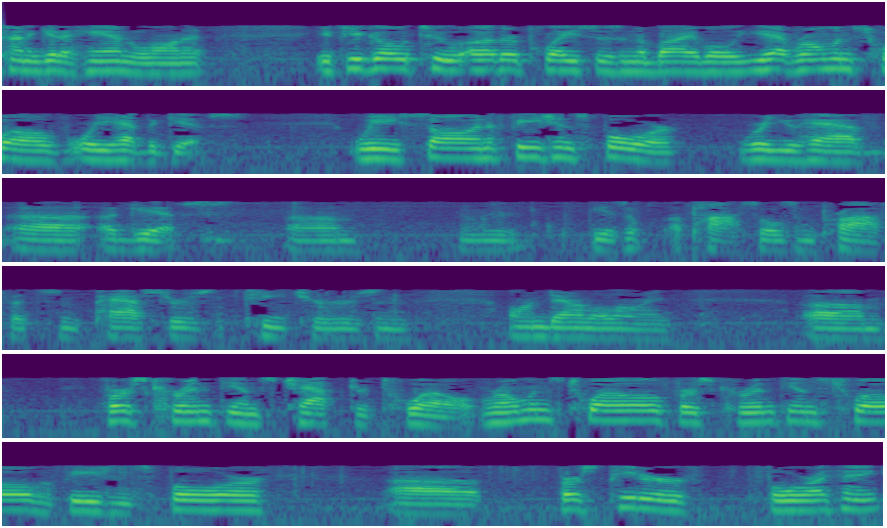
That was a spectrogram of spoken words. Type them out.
kind of get a handle on it. If you go to other places in the Bible, you have Romans 12 where you have the gifts. We saw in Ephesians 4 where you have uh, gifts. Um, these apostles and prophets and pastors and teachers and on down the line. Um, 1 Corinthians chapter 12. Romans 12, 1 Corinthians 12, Ephesians 4, uh, 1 Peter 4, I think.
